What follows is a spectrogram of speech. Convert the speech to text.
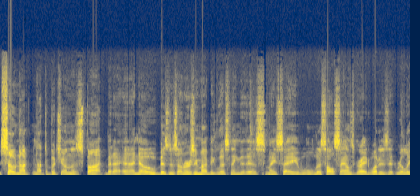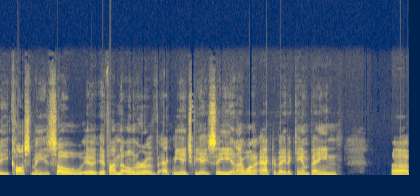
So not not to put you on the spot, but I, I know business owners who might be listening to this may say, "Well, this all sounds great. What does it really cost me?" So if I'm the owner of Acme HVAC and I want to activate a campaign uh,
